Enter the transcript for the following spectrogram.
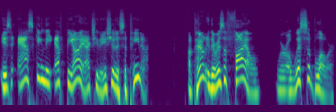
is asking the FBI, actually, they issued a subpoena. Apparently, there is a file where a whistleblower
